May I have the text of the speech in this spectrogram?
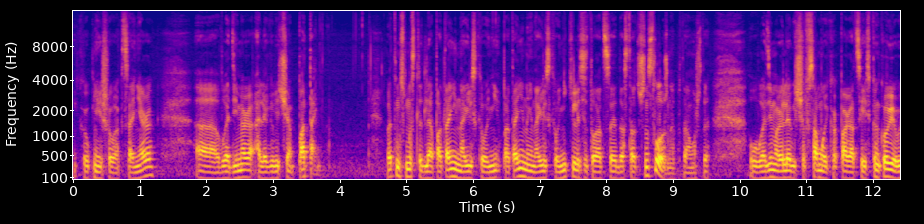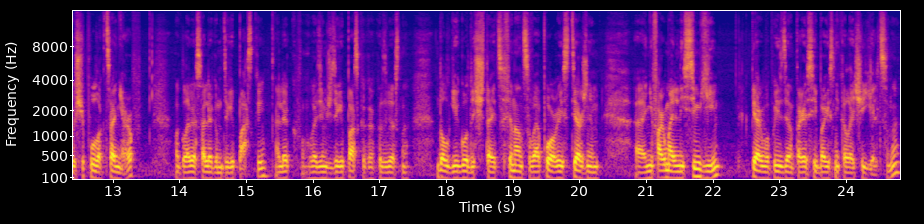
и крупнейшего акционера э, Владимира Олеговича Потанина. В этом смысле для Потанина, Норильского, Потанина и Норильского никеля ситуация достаточно сложная, потому что у Владимира Олеговича в самой корпорации есть конкурирующий пул акционеров во главе с Олегом Дерипаской. Олег Владимирович Дерипаска, как известно, долгие годы считается финансовой опорой и стержнем э, неформальной семьи первого президента России Бориса Николаевича Ельцина.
